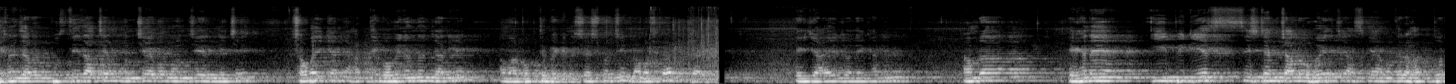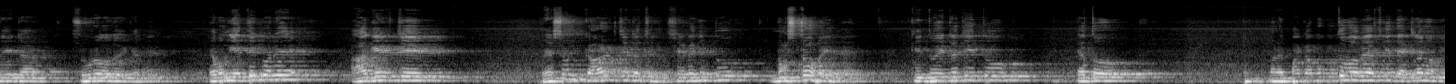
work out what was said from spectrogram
এখানে যারা উপস্থিত আছেন মঞ্চে এবং মঞ্চের নিচে, সবাইকে আমি হার্দিক অভিনন্দন জানিয়ে আমার বক্তব্য এখানে শেষ করছি। নমস্কার, জয় এই যে আয়োজন এখানে। আমরা এখানে ইপিডিএস সিস্টেম চালু হয়েছে। আজকে আমাদের হাত ধরে এটা শুরু হলো এখানে। এবং এতে করে আগের যে রেশন কার্ড যেটা ছিল, সেটা কিন্তু নষ্ট হয়ে যায়। কিন্তু এটা যেহেতু এত মানে পাকাপোক্তভাবে আজকে দেখলাম আমি।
